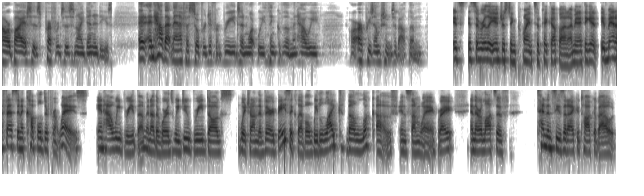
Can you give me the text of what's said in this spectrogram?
our biases, preferences, and identities, and, and how that manifests over different breeds and what we think of them and how we our presumptions about them. It's it's a really interesting point to pick up on. I mean, I think it, it manifests in a couple different ways in how we breed them. In other words, we do breed dogs, which on the very basic level, we like the look of in some way, right? And there are lots of tendencies that I could talk about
